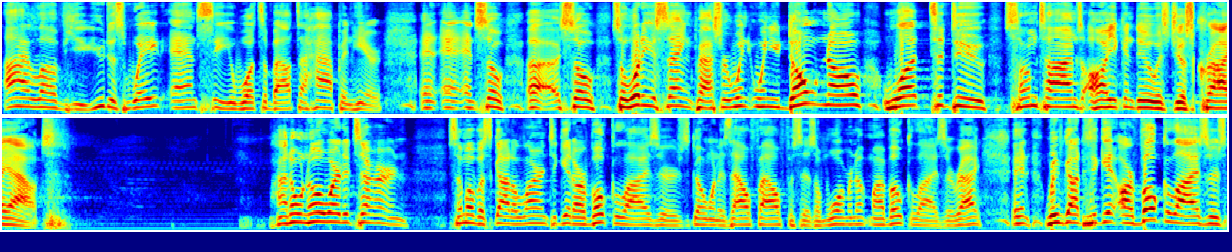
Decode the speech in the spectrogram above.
I love you. You just wait and see what's about to happen here. And, and, and so, uh, so, so, what are you saying, Pastor? When, when you don't know what to do, sometimes all you can do is just cry out. I don't know where to turn. Some of us got to learn to get our vocalizers going, as Alfalfa says. I'm warming up my vocalizer, right? And we've got to get our vocalizers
